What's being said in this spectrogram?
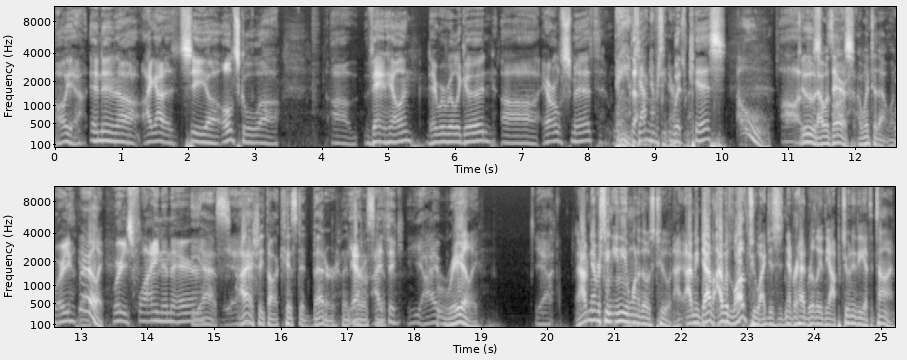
Oh yeah, and then uh, I got to see uh, old school uh, uh, Van Halen. They were really good. Uh, Aerosmith. with Damn, the- see, I've never seen with Aerosmith. Kiss. Oh, Oh, it Dude, I was there. I went to that one. Were you? really? Where he's flying in the air. Yes. Yeah. I actually thought Kiss did better than Yeah, Aerosmith. I think. Yeah, I, Really? yeah. I've never seen any one of those two, and I, I mean, Dev, I would love to. I just never had really the opportunity at the time.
